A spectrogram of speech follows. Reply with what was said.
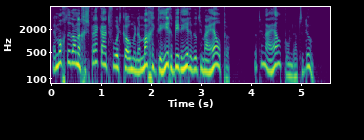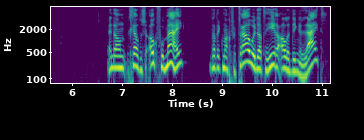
En mocht er dan een gesprek uit voortkomen, dan mag ik de heren bidden. Heren, wilt u mij helpen? Wilt u mij helpen om dat te doen? En dan geldt dus ook voor mij dat ik mag vertrouwen dat de Heer alle dingen leidt.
